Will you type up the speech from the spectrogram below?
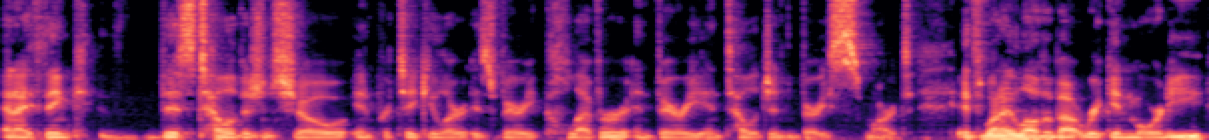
And I think this television show in particular is very clever and very intelligent and very smart. It's what I love about Rick and Morty,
